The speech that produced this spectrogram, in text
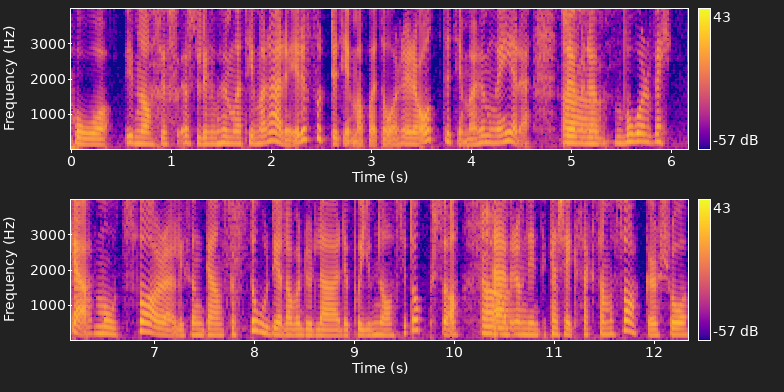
på gymnasiet? Alltså liksom, hur många timmar är det? Är det 40 timmar på ett år? Är det 80 timmar? Hur många är det? Så jag Ja. menar, vår vecka motsvarar liksom ganska stor del av vad du lär dig på gymnasiet också. Ja. Även om det inte kanske är exakt samma saker så,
